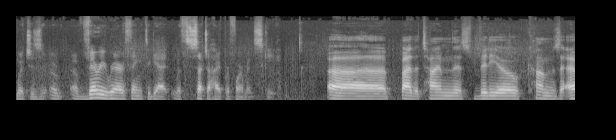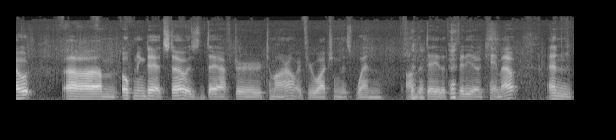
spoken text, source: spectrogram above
which is a, a very rare thing to get with such a high performance ski. Uh, by the time this video comes out, um, opening day at Stowe is the day after tomorrow. If you're watching this when on the day that the video came out, and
